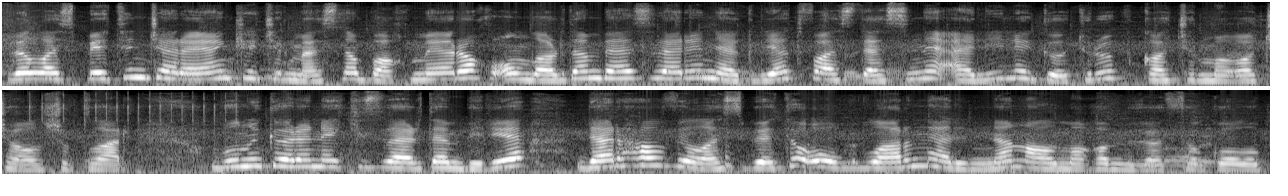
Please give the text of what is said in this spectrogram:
Velosipedin cərəyan keçirməsinə baxmayaraq onlardan bəziləri nəqliyyat vasitəsini əli ilə götürüb qaçırmağa çalışıblar. Bunu görən əkizlərdən biri dərhal velosipedi oğruların əlindən almağa müvəffəq olub.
